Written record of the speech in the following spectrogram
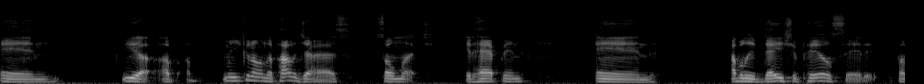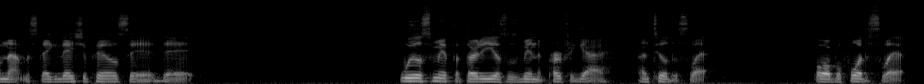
And yeah, I, I mean, you can only apologize so much. It happened, and I believe Dave Chappelle said it. If I'm not mistaken, Dave Chappelle said that Will Smith for 30 years was being the perfect guy until the slap, or before the slap.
